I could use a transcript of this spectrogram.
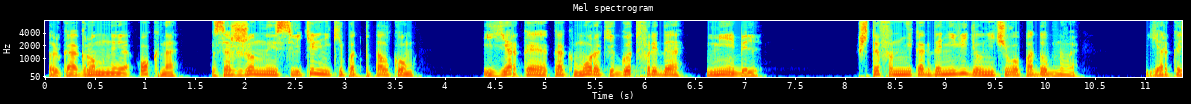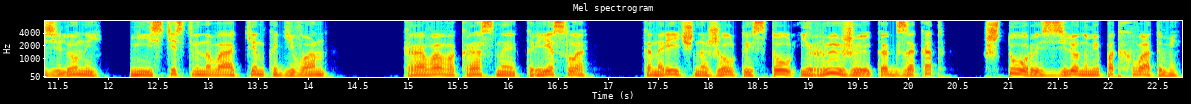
Только огромные окна, зажженные светильники под потолком и яркая, как мороки Готфрида, мебель. Штефан никогда не видел ничего подобного. Ярко-зеленый, неестественного оттенка диван, кроваво-красное кресло, канареечно-желтый стол и рыжие, как закат, шторы с зелеными подхватами.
